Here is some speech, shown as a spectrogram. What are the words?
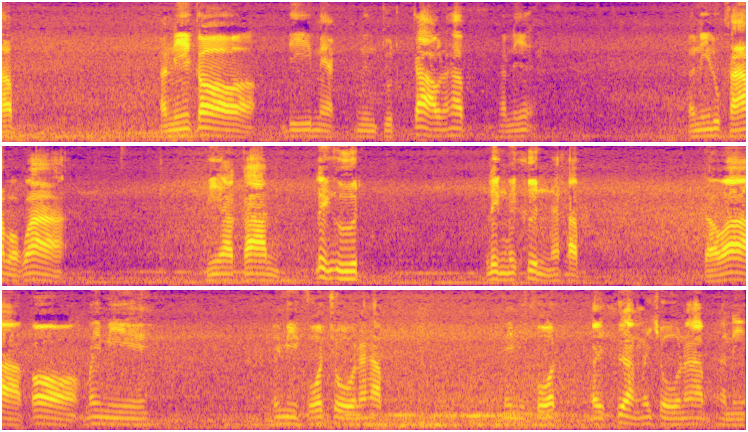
ครับ อันนี้ก็ D Max 1.9 นะครับ อันนี้ อันนี้ลูกค้าบอกว่า มีอาการเร่งอืด เร่งไม่ขึ้นนะครับ แต่ว่าก็ไม่มี ไม่มีโค้ดโชว์นะครับ ไม่มีโค้ดไปเครื่องไม่โชว์นะครับ อันนี้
